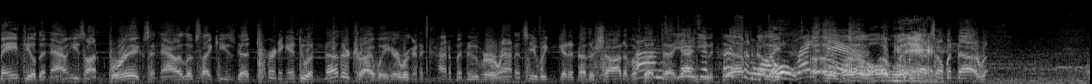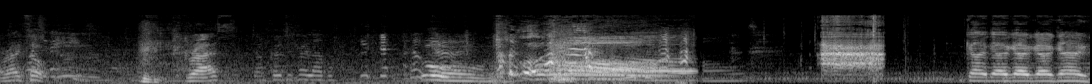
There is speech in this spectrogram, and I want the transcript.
Mayfield, and now he's on Briggs, and now it looks like he's uh, turning into another driveway here. We're going to kind of maneuver around and see if we can get another shot of him. Um, but uh, yeah, he would definitely. walking right Uh-oh, there. uh-oh, Oh, okay, we got man. someone. Uh, All right, so grass. Don't go to her level. Oh! Go, go, go, go, go.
